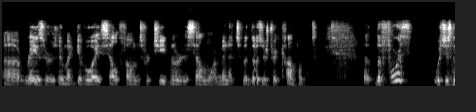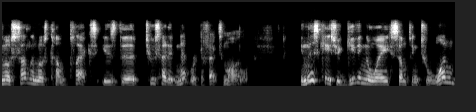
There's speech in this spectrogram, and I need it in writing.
uh, razors, or you might give away cell phones for cheap in order to sell more minutes. But those are strict complements. The fourth, which is the most subtle and most complex, is the two-sided network effects model. In this case, you're giving away something to one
